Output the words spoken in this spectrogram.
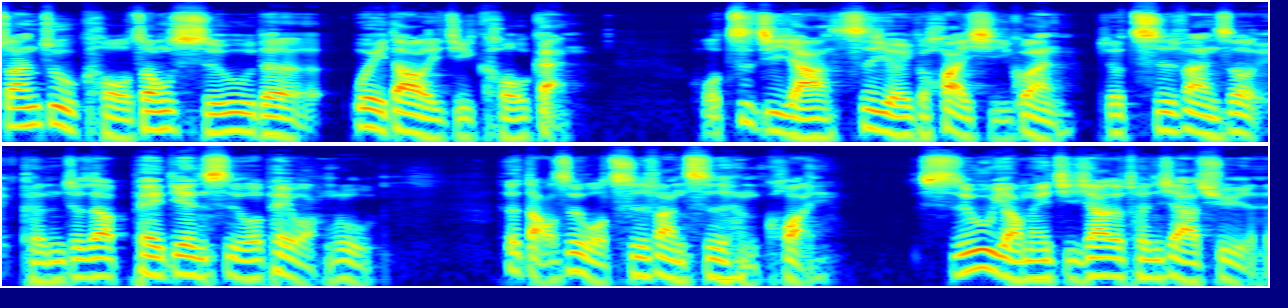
专注口中食物的味道以及口感。我自己呀、啊、是有一个坏习惯，就吃饭的时候可能就是要配电视或配网络，这导致我吃饭吃很快，食物咬没几下就吞下去了。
